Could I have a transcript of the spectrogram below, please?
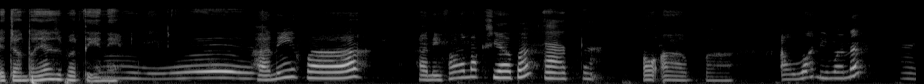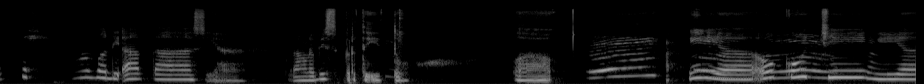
Ya contohnya seperti ini. Hanifah. Hanifah anak siapa? Apa? Oh apa? Allah di mana? Allah di atas. Ya kurang lebih seperti itu. Wow iya oh kucing iya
